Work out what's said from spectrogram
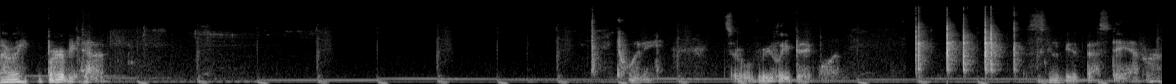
All right, Barbie time. Twenty. It's a really big one. This is gonna be the best day ever.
